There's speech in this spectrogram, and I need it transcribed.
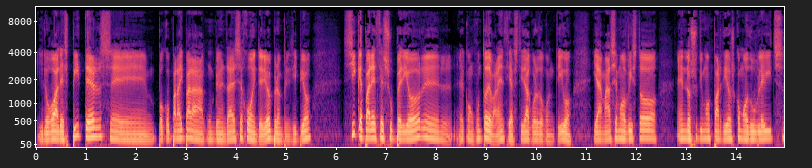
y luego Alex Peters, eh, un poco para ahí para complementar ese juego interior, pero en principio sí que parece superior el, el conjunto de Valencia, estoy de acuerdo contigo. Y además hemos visto en los últimos partidos como Dublevich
